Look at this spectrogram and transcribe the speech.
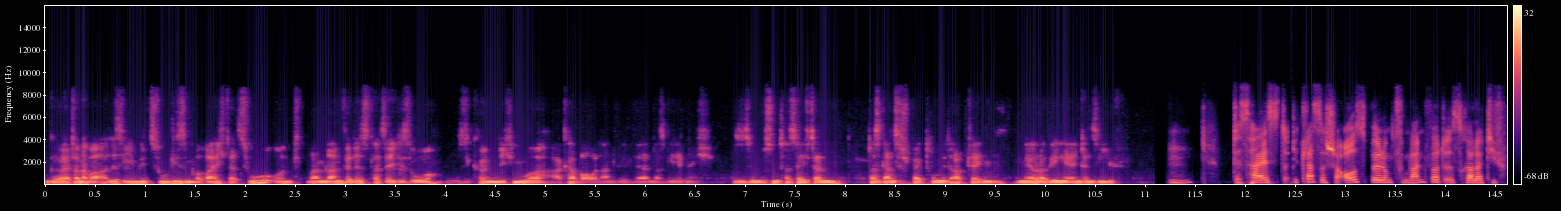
Gehört dann aber alles irgendwie zu diesem Bereich dazu. Und beim Landwirt ist es tatsächlich so, sie können nicht nur Ackerbaulandwirt werden, das geht nicht. Also sie müssen tatsächlich dann das ganze Spektrum mit abdecken, mehr oder weniger intensiv. Das heißt, die klassische Ausbildung zum Landwirt ist relativ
